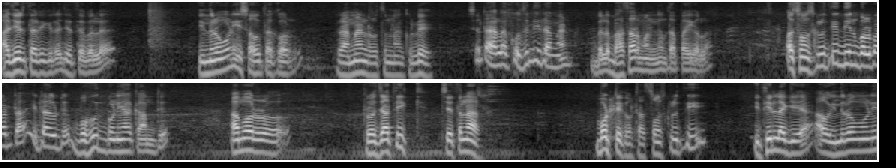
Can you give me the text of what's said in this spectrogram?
ଆଜିର ତାରିଖରେ ଯେତେବେଳେ ଇନ୍ଦ୍ରମଣି ସାହୁ ତାକର ରାମାୟଣ ରଚନା କଲେ ସେଟା ହେଲା କୋଶଲି ରାମାୟଣ ବେଲେ ଭାଷାର ମାନ୍ୟତା ପାଇଗଲା ଆଉ ସଂସ୍କୃତି ଦିନ ବୋଲବାରଟା ଏଇଟା ଗୋଟେ ବହୁତ ବଢ଼ିଆ କାମଟେ ଆମର୍ ପ୍ରଜାତିକ ଚେତନାର ବଡ଼ଟେ କଥା ସଂସ୍କୃତି ଇଥିର୍ ଲାଗି ଆଉ ଇନ୍ଦ୍ରମଣି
